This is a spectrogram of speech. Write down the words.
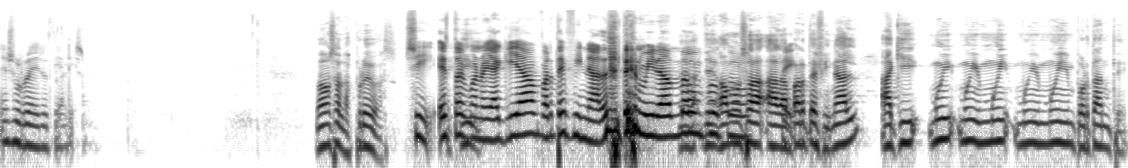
en sus redes sociales. Vamos a las pruebas. Sí, esto es bueno, y aquí ya parte final, terminando un poco. Llegamos a, a la Sí. parte final. Aquí, muy, muy, muy, muy, muy importante.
